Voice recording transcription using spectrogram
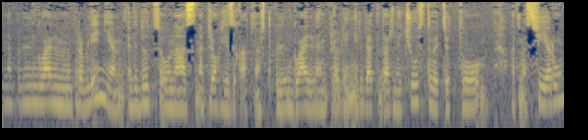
На полилингвальном направлении ведутся у нас на трех языках, потому что полилингвальное направление. Ребята должны чувствовать эту атмосферу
